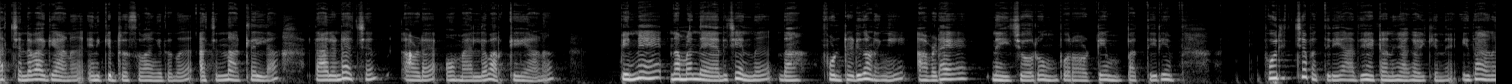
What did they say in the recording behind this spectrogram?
അച്ഛന്റെ വകയാണ് എനിക്ക് ഡ്രസ്സ് വാങ്ങി തന്നത്. അച്ഛൻ നാട്ടിലില്ല. ലാലുന്റെ അച്ഛൻ അവിടെ ഒമാനിൽ വർക്ക് ചെയ്യാണ്. പിന്നെ നമ്മൾ നേരെ ചെന്ന് ദാ ഫുഡ് അടി തുടങ്ങി. അവിടെ നെയ്ച്ചോറും പൊറോട്ടയും പത്തിരിയും. പൊരിച്ച പത്തിരി ആദ്യമായിട്ടാണ് ഞാൻ കഴിക്കുന്നത്. ഇതാണ്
